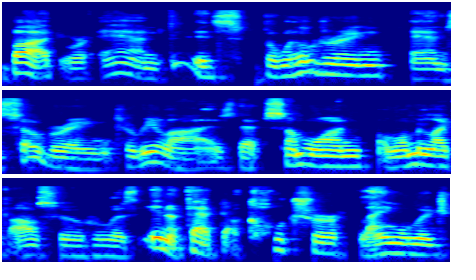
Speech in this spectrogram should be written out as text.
But, or and, it's bewildering and sobering to realize that someone, a woman like Alsu, who was in effect a culture, language,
